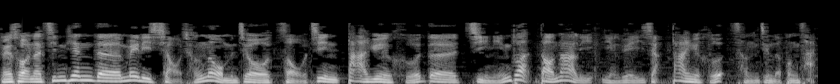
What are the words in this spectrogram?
没错，那今天的魅力小城呢，我们就走进大运河的济宁段，到那里领略一下大运河曾经的风采。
